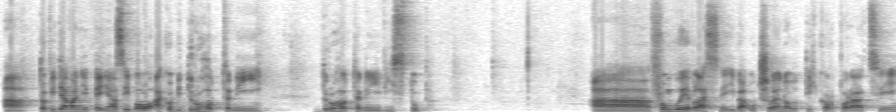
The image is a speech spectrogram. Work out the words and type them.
A to vydávanie peňazí bolo akoby druhotný, druhotný výstup. A funguje vlastne iba u členov tých korporácií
